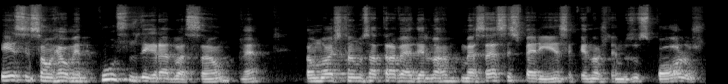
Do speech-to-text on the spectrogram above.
Esses são realmente cursos de graduação. Né? Então, nós estamos, através dele, nós vamos começar essa experiência, porque nós temos os polos,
